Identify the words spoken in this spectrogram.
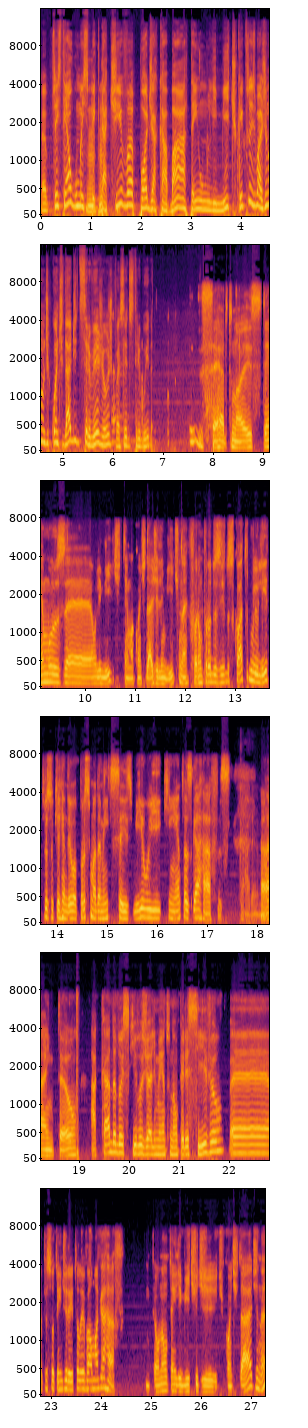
é, vocês têm alguma uhum. expectativa? Uhum. Pode acabar? Tem um limite? O que, que vocês imaginam de quantidade de cerveja hoje que vai ser distribuída? Certo, nós temos é, um limite, tem uma quantidade limite, né? Foram produzidos 4 mil litros, o que rendeu aproximadamente 6.500 garrafas. Caramba. Ah, então, a cada 2 quilos de alimento não perecível, é, a pessoa tem direito a levar uma garrafa. Então não tem limite de, de quantidade, né?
